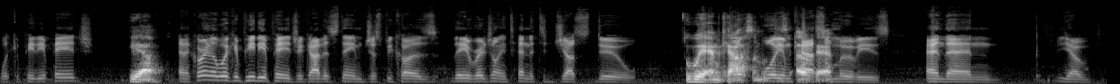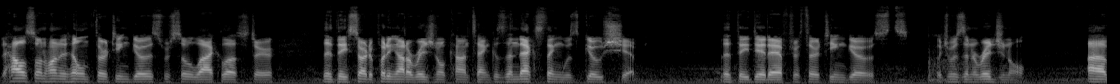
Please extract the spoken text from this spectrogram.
Wikipedia page, Yeah, and according to the Wikipedia page, it got its name just because they originally intended to just do William Castle. William movies. Castle Okay. movies, and then you know House on Haunted Hill and Thirteen Ghosts were so lackluster that they started putting out original content because the next thing was Ghost Ship that they did after Thirteen Ghosts, which was an original. Uh,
